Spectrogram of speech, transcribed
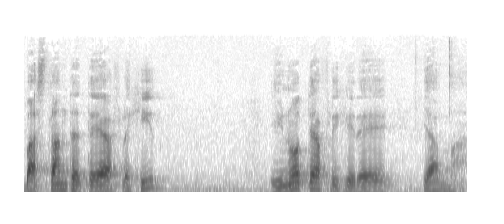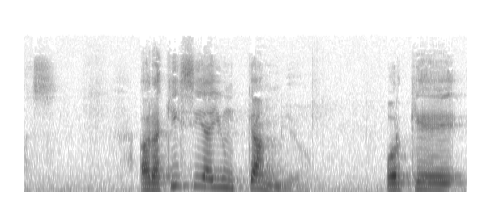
bastante te he afligido y no te afligiré ya más. Ahora aquí sí hay un cambio, porque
